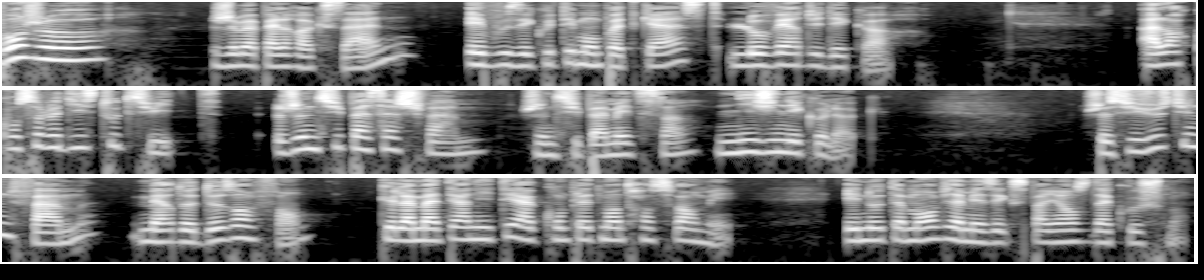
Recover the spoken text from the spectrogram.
Bonjour, je m'appelle Roxane et vous écoutez mon podcast L'Auvert du décor. Alors qu'on se le dise tout de suite, je ne suis pas sage-femme, je ne suis pas médecin ni gynécologue. Je suis juste une femme, mère de deux enfants, que la maternité a complètement transformée, et notamment via mes expériences d'accouchement.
